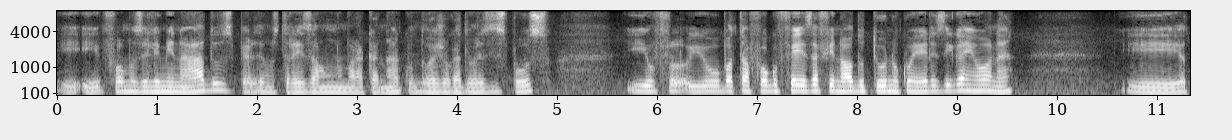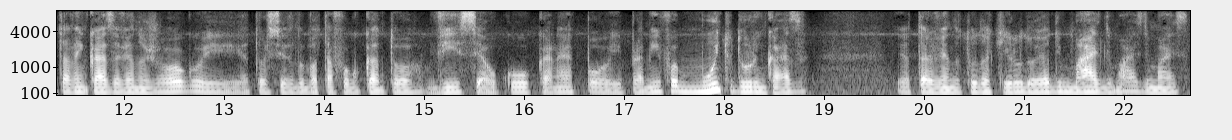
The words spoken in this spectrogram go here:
E, e fomos eliminados, perdemos 3 a 1 no Maracanã com dois jogadores expulsos. E o, e o Botafogo fez a final do turno com eles e ganhou, né? E eu estava em casa vendo o jogo e a torcida do Botafogo cantou vice ao Cuca, né? Pô, e para mim foi muito duro em casa. Eu estar vendo tudo aquilo doeu demais, demais, demais.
